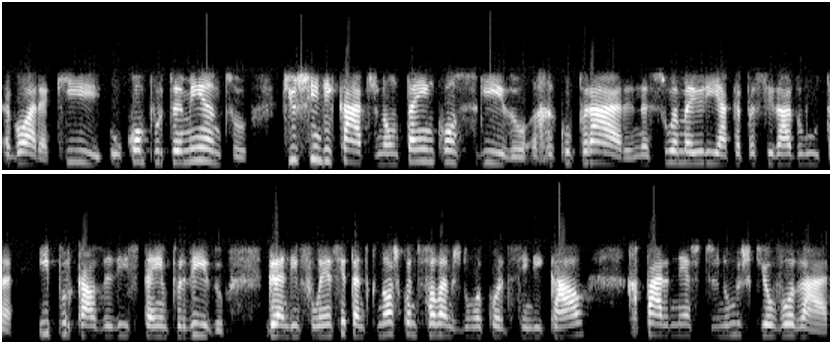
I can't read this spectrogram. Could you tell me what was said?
Agora, que o comportamento que os sindicatos não têm conseguido recuperar, na sua maioria, a capacidade de luta e, por causa disso, têm perdido grande influência, tanto que nós, quando falamos de um acordo sindical, repare nestes números que eu vou dar.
